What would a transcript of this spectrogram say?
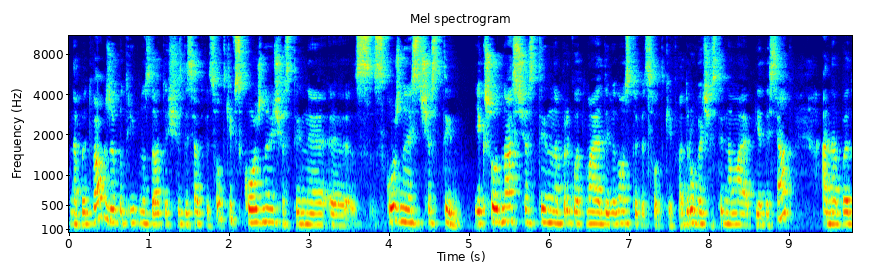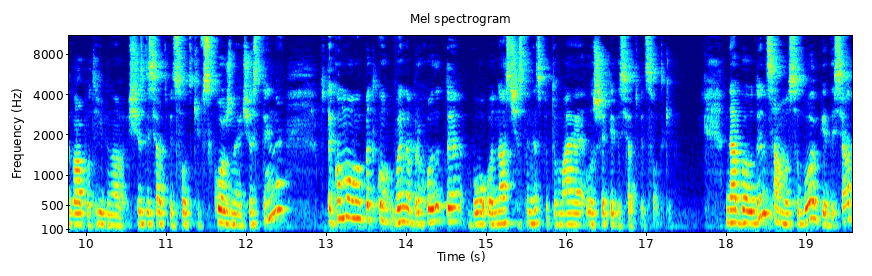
На Б2 вже потрібно здати 60% з кожної частини е, з кожної з частин. Якщо одна з частин, наприклад, має 90%, а друга частина має 50%, а на Б2 потрібно 60% з кожної частини. В такому випадку ви не приходите, бо одна з частин іспиту має лише 50%. На Б1 само собою 50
